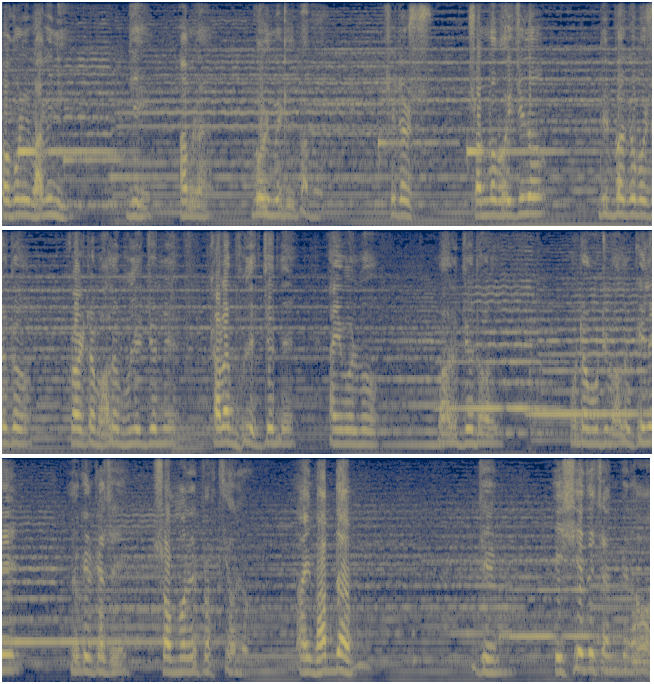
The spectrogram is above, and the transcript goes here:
কখনোই ভাবিনি যে আমরা গোল্ড মেডেল পাবো। সেটা সম্ভব হয়েছিল। দুর্ভাগ্যবশত কয়েকটা ভালো ভুলের জন্যে, খারাপ ভুলের জন্যে আমি বলব, ভারতীয় দল মোটামুটি ভালো খেলে লোকের কাছে সম্মানের প্রাপ্তি হলো। আমি ভাবতাম যে এশিয়াতে চ্যাম্পিয়ন হওয়া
